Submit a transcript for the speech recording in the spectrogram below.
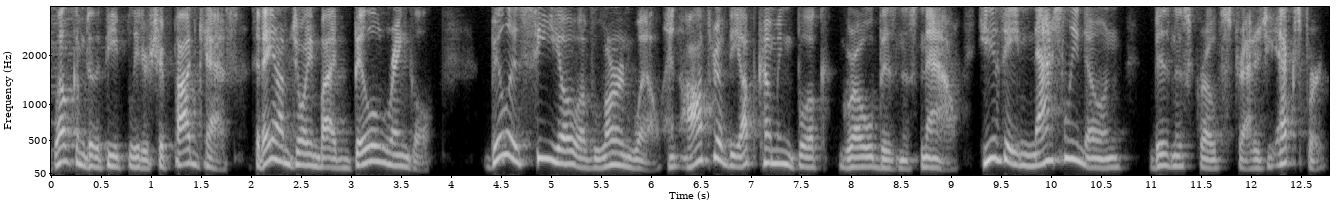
Welcome to the Deep Leadership Podcast. Today I'm joined by Bill Ringle. Bill is CEO of LearnWell and author of the upcoming book, Grow Business Now. He is a nationally known business growth strategy expert.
